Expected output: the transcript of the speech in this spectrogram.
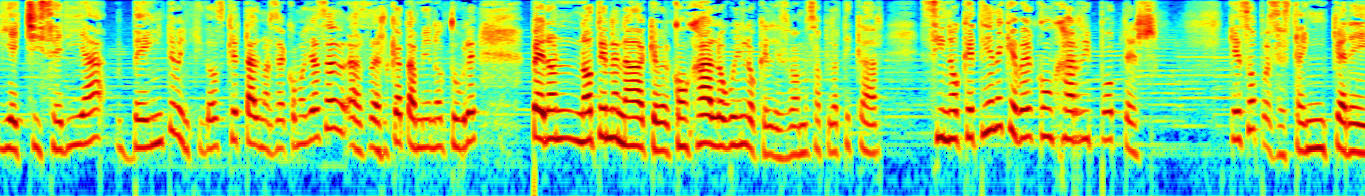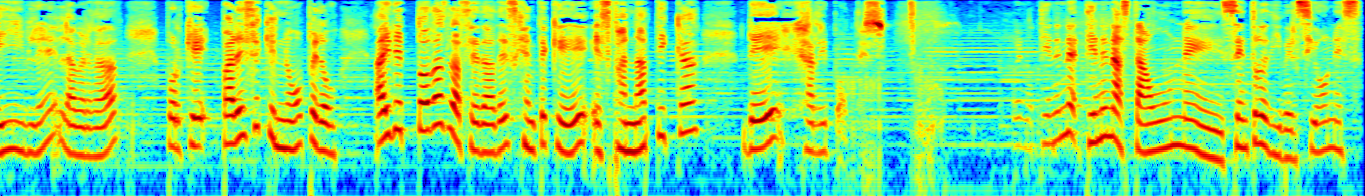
y Hechicería 2022. ¿Qué tal, Marcia? Como ya se acerca también octubre, pero no tiene nada que ver con Halloween, lo que les vamos a platicar, sino que tiene que ver con Harry Potter. Que eso pues está increíble, la verdad, porque parece que no, pero hay de todas las edades gente que es fanática de Harry Potter. Bueno, tienen, tienen hasta un eh, centro de diversiones.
